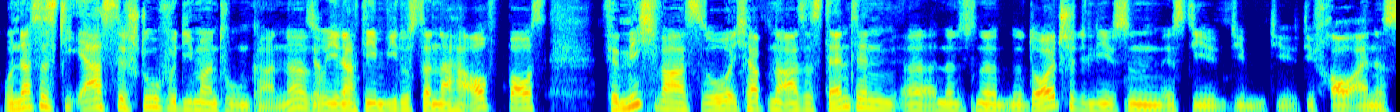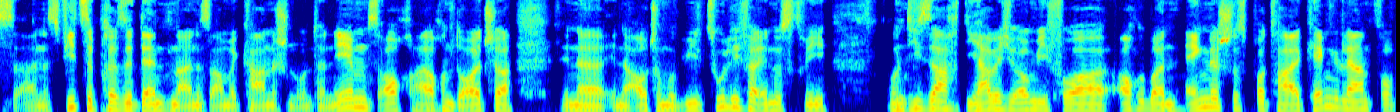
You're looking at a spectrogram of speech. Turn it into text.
Und das ist die erste Stufe, die man tun kann. Ne? So ja. je nachdem, wie du es dann nachher aufbaust. Für mich war es so, ich habe eine Assistentin, äh, eine, eine Deutsche, die ist, ist die, die, die, die Frau eines, eines Vizepräsidenten eines amerikanischen Unternehmens, auch, auch ein Deutscher in der, in der Automobilzulieferindustrie. Und die sagt, die habe ich irgendwie vor, auch über ein englisches Portal kennengelernt, vor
